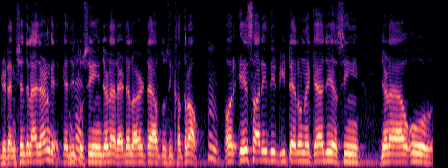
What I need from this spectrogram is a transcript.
ਡਿਟੈਂਸ਼ਨ ਚ ਲੈ ਜਾਣਗੇ ਕਿ ਜੀ। ਤੁਸੀਂ ਜਿਹੜਾ ਰੈੱਡ ਅਲਰਟ ਹੈ ਔਰ ਤੁਸੀਂ ਖਤਰਾ ਹੋ। ਔਰ ਇਹ ਸਾਰੀ ਦੀ ਡੀਟੇਲ ਉਹਨੇ ਕਿਹਾ ਜੀ ਅਸੀਂ ਜਿਹੜਾ ਉਹ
